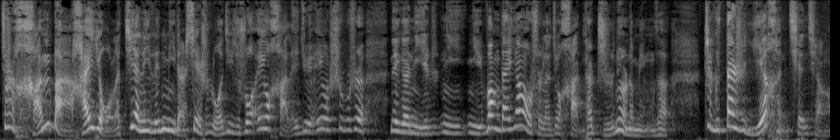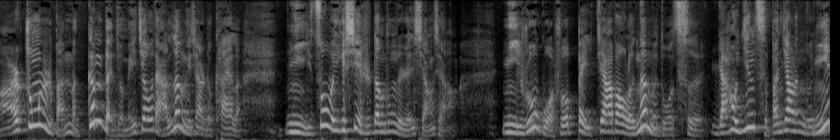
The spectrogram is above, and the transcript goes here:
就是韩版还有了建立了那么一点现实逻辑，就说：“哎呦，喊了一句，哎呦，是不是那个你你你忘带钥匙了？”就喊他侄女的名字，这个但是也很牵强啊。而中日版本根本就没交代，愣一下就开了。你作为一个现实当中的人，想想，你如果说被家暴了那么多次，然后因此搬家了那么多，你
